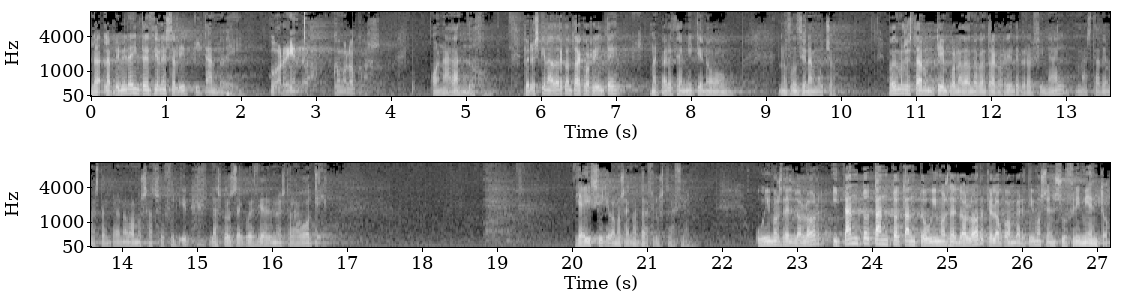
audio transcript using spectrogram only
La, primera intención es salir pitando de ahí, corriendo, como locos, o nadando. Pero es que nadar contra corriente me parece a mí que no, no funciona mucho. Podemos estar un tiempo nadando contra corriente, pero al final, más tarde o más temprano, vamos a sufrir las consecuencias de nuestro agote. Y ahí sí que vamos a encontrar frustración. Huimos del dolor y tanto, tanto, tanto huimos del dolor que lo convertimos en sufrimiento.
